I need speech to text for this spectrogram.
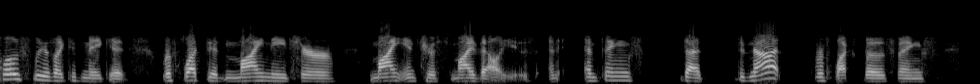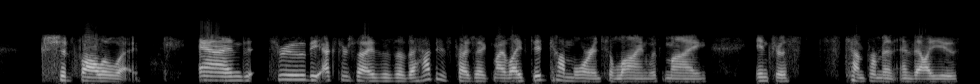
closely as I could make it, reflected my nature, my interests, my values, and and things that did not reflect those things should fall away. And through the exercises of the happiness project, my life did come more into line with my interests, temperament, and values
